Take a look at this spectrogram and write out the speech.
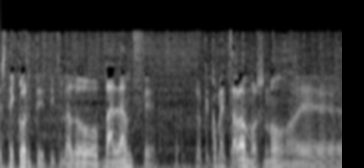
Este corte titulado Balance, lo que comentábamos, ¿no? Eh,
